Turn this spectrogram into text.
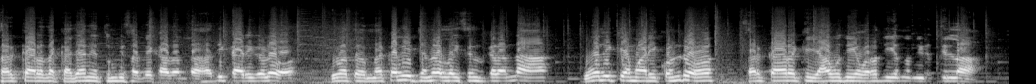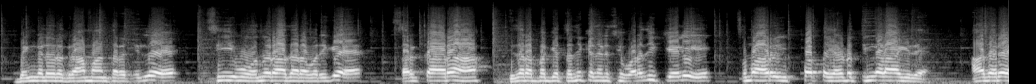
ಸರ್ಕಾರದ ಖಜಾನೆ ತುಂಬಿಸಬೇಕಾದಂತಹ ಅಧಿಕಾರಿಗಳು ಇವತ್ತು ನಕಲಿ ಜನರಲ್ ಲೈಸೆನ್ಸ್ ಗಳನ್ನ ಹೋಲಿಕೆ ಮಾಡಿಕೊಂಡು ಸರ್ಕಾರಕ್ಕೆ ಯಾವುದೇ ವರದಿಯನ್ನು ನೀಡುತ್ತಿಲ್ಲ. ಬೆಂಗಳೂರು ಗ್ರಾಮಾಂತರ ಜಿಲ್ಲೆ ಸಿಇಒ ಅನುರಾಧರವರಿಗೆ ಸರ್ಕಾರ ಇದರ ಬಗ್ಗೆ ತನಿಖೆ ನಡೆಸಿ ವರದಿ ಕೇಳಿ ಸುಮಾರು ಇಪ್ಪತ್ತ ಎರಡು ತಿಂಗಳಾಗಿದೆ. ಆದರೆ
